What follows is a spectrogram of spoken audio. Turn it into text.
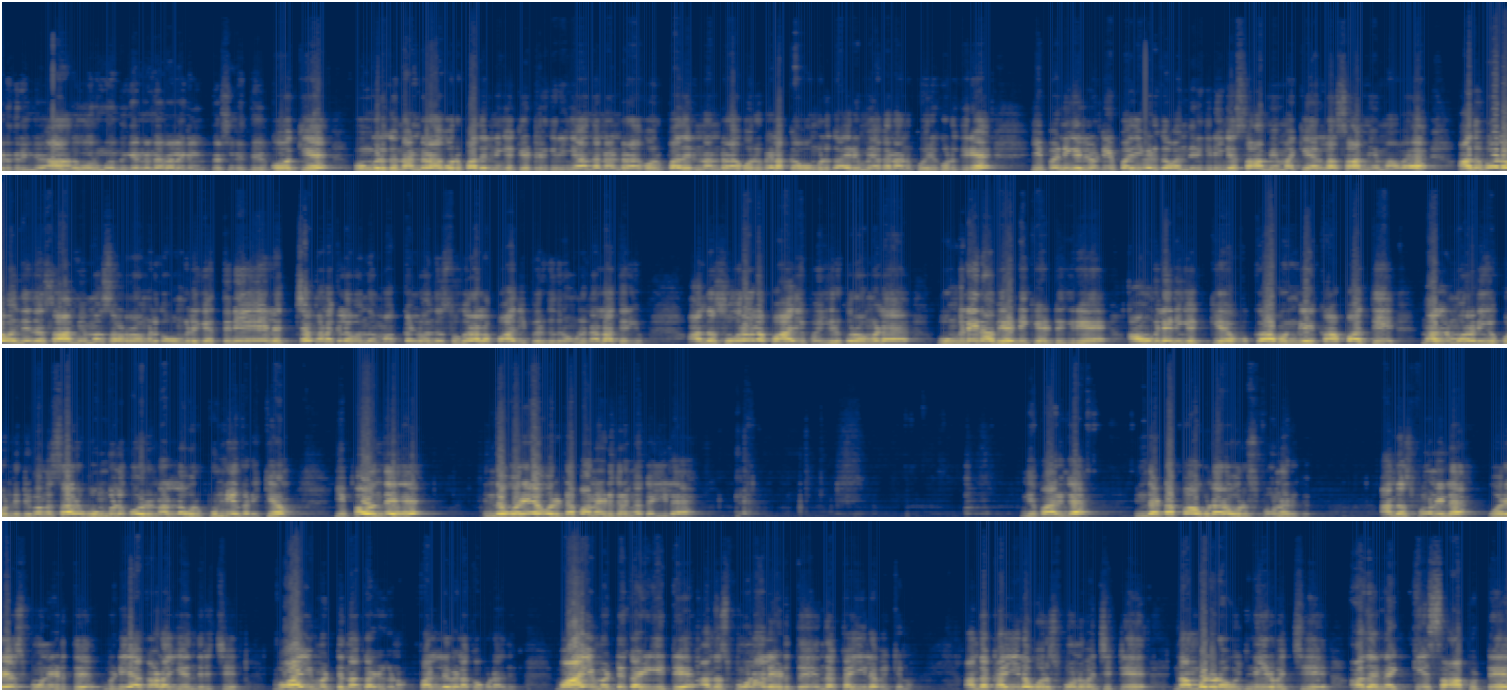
எடுக்கிறீங்க அந்த ஒரு மருந்துக்கு என்னென்ன வேலைகள் பிரச்சனை தீர்க்கும் ஓகே. உங்களுக்கு நன்றாக ஒரு பதில் நீங்கள் கேட்டிருக்கிறீங்க. அந்த நன்றாக ஒரு பதில் நன்றாக ஒரு விளக்கம் உங்களுக்கு அருமையாக நான் கூறி கொடுக்கிறேன். இப்போ நீங்கள் யூடியூப் பதிவெடுக்க வந்திருக்கிறீங்க. சாமியம்மா கேரளா சாமியம்மாவை அதுபோல் வந்து இந்த சாமியம்மா சொல்கிறவங்களுக்கு உங்களுக்கு எத்தனை லட்ச கணக்கில் வந்து மக்கள் வந்து சுகரால பாதிப்பு இருக்குதுன்னு உங்களுக்கு நல்லா தெரியும். அந்த சுகரால பாதிப்பு இருக்கிறவங்கள உங்களே நான் வேண்டி கேட்டுக்கிறேன். அவங்களே நீங்கள் கே அவங்களே காப்பாற்றி நல்ல முறை நீங்கள் கொண்டுட்டு வாங்க. சார் உங்களுக்கு ஒரு நல்ல ஒரு புண்ணியம் கிடைக்கும். இப்போ வந்து இந்த ஒரே ஒரு டப்பா நான் எடுக்கிறேங்க கையில். இங்கே பாருங்க. இந்த டப்பாவுக்குள்ளார ஒரு ஸ்பூன் இருக்குது அந்த ஸ்பூனில் ஒரே ஸ்பூன் எடுத்து விடியா காலம் ஏந்திரிச்சு வாய் மட்டும்தான் கழுகணும். பல் விளக்கக்கூடாது. வாயை மட்டும் கழுகிட்டு அந்த ஸ்பூனால் எடுத்து இந்த கையில் வைக்கணும். அந்த கையில் ஒரு ஸ்பூன் வச்சுட்டு நம்மளோட உண்ணீர் வச்சு அதை நக்கி சாப்பிட்டு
